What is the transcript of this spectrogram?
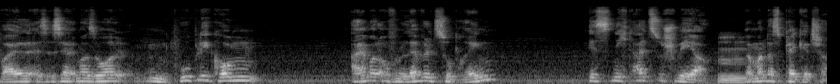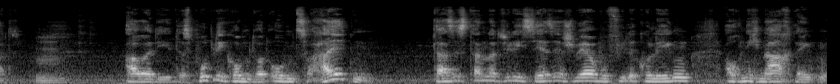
weil es ist ja immer so, ein Publikum einmal auf ein Level zu bringen, ist nicht allzu schwer, Mhm. wenn man das Package hat. Mhm. Aber die, das Publikum dort oben zu halten, das ist dann natürlich sehr, sehr schwer, wo viele Kollegen auch nicht nachdenken.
